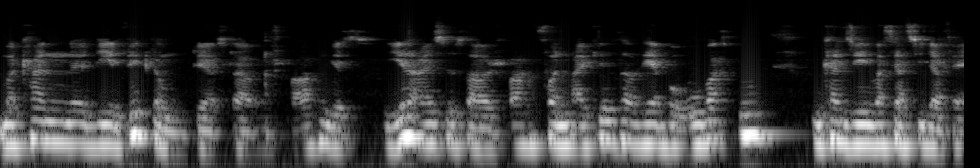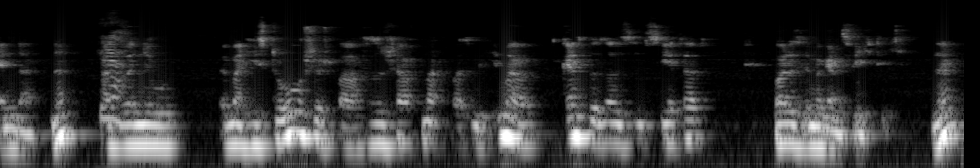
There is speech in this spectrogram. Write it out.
Man kann äh, die Entwicklung der slawischen Sprachen, jetzt jede einzelne slawische Sprache von Altkinslawisch her beobachten und kann sehen, was hat sich da verändert. Ne? Ja. Also wenn du, wenn man historische Sprachwissenschaft macht, was mich immer ganz besonders interessiert hat, war das immer ganz wichtig. Ne?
